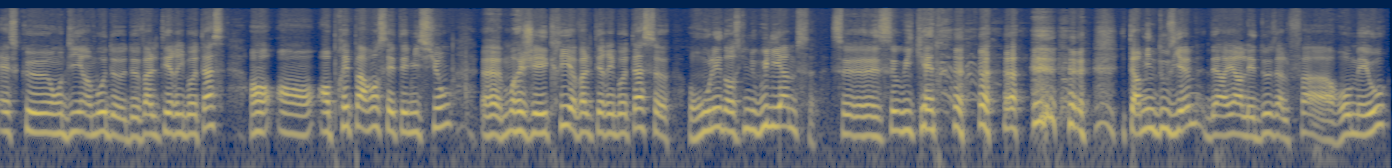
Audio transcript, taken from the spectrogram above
Est-ce qu'on dit un mot de, de Valtteri Bottas? En, préparant cette émission, moi j'ai écrit à Valtteri Bottas rouler dans une Williams ce, ce week-end. il termine 12e derrière les deux Alfa Romeo.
